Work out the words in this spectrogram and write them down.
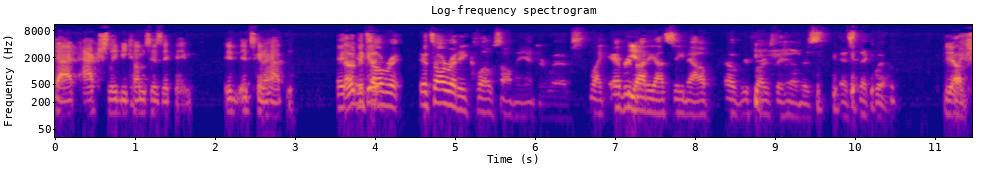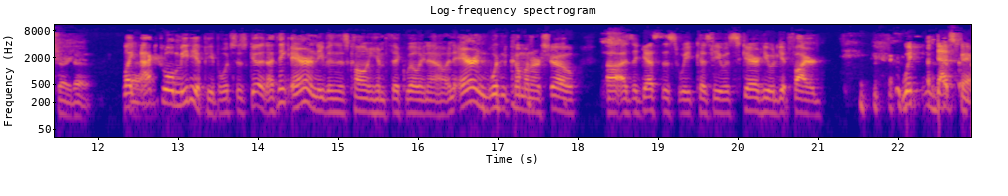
that actually becomes his nickname. It, it's going to happen. It- That would be it's good. already it's already close on the interwebs. Like everybody I see now uh, refers to him as as Thick Willie, Yeah, like straight up. Like Yeah. actual media people, which is good. I think Aaron even is calling him Thick Willie now, and Aaron wouldn't come on our show uh, as a guest this week because he was scared he would get fired. Which, that's fair.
